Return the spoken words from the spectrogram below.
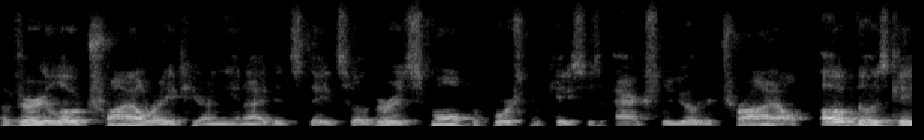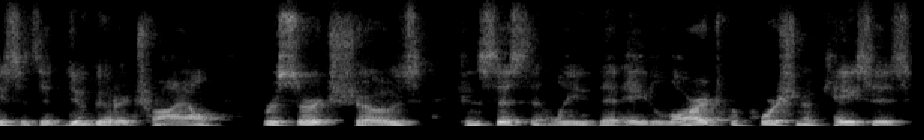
a very low trial rate here in the United States. So a very small proportion of cases actually go to trial. Of those cases that do go to trial, research shows consistently that a large proportion of cases,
